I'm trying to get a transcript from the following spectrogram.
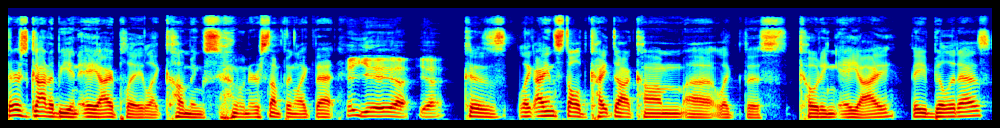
there's got to be an AI play like coming soon or something like that. yeah yeah yeah Because like I installed Kite.com, uh, like this coding AI they bill it as,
